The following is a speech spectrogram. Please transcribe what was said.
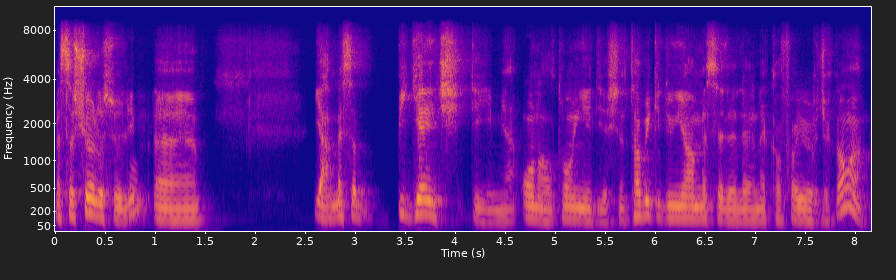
Mesela şöyle söyleyeyim. E, ya mesela bir genç diyeyim ya 16-17 yaşında. Tabii ki dünya meselelerine kafa yoracak ama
